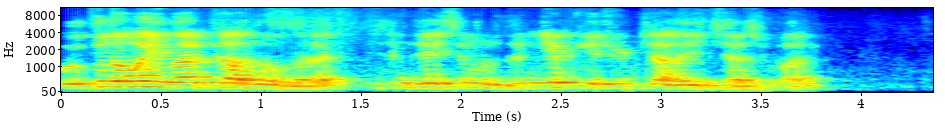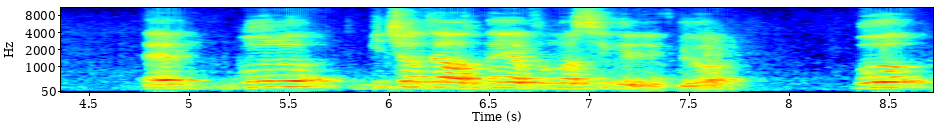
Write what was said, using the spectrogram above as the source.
Uygulama imar planı olarak bizim Zeytinburnu'nun yepyeni bir plana ihtiyacı var. Ee, bunu bir çatı altında yapılması gerekiyor. Bu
